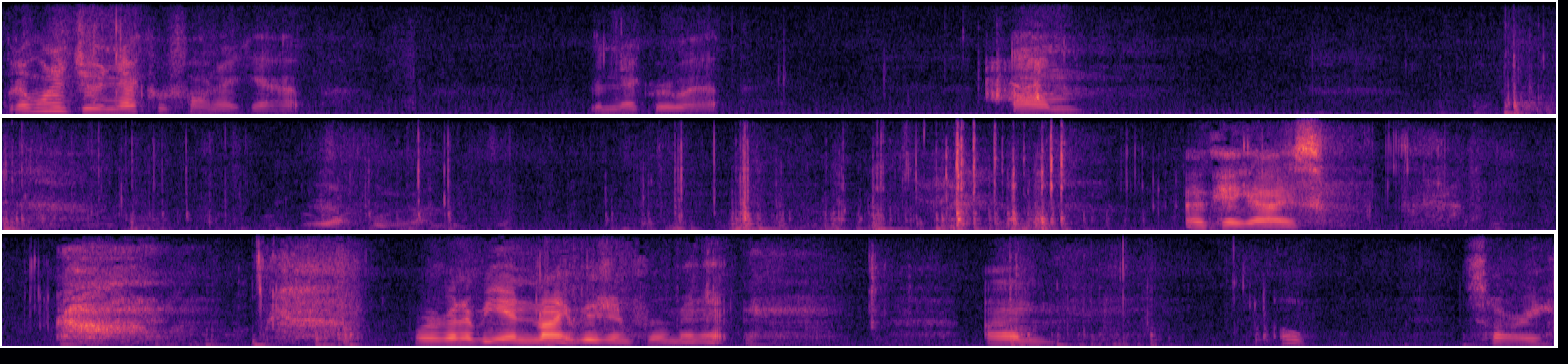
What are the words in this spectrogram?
But I want to do a necrophonic app. The necro app. Um, Yeah, I'll put it out. Okay, guys. We're gonna be in night vision for a minute. Um, oh, sorry.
